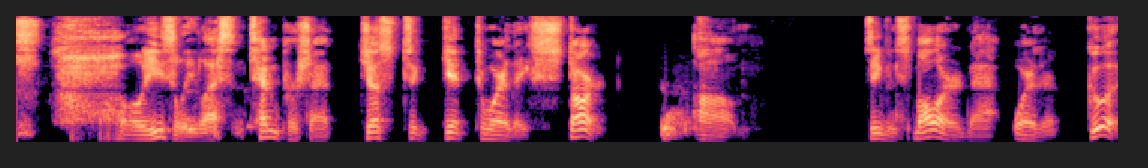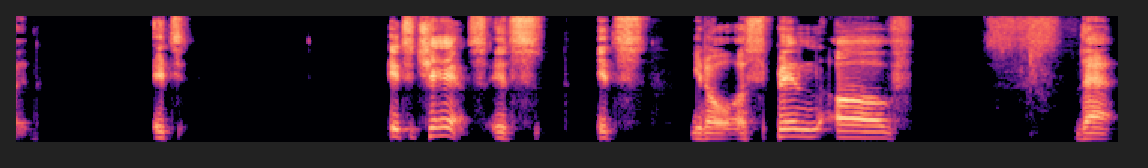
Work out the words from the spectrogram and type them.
oh, easily less than ten percent just to get to where they start. Um, it's even smaller than that where they're good. It's it's a chance. It's it's you know a spin of that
